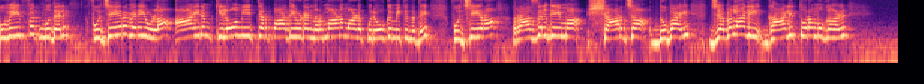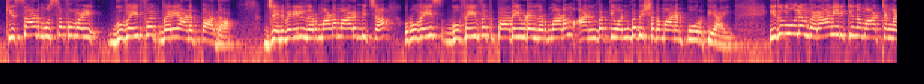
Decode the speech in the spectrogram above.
ഗുവൈഫത്ത് മുതൽ ഫുജൈറ വരെയുള്ള ആയിരം കിലോമീറ്റർ പാതയുടെ നിർമ്മാണമാണ് പുരോഗമിക്കുന്നത്. Fujairah Ras Al Khaimah Sharjah Dubai Jebel Ali Ali ഖാലി തുറമുഖങ്ങൾ കിസാഡ് മുസഫ വഴി ഗുവൈഫത്ത് വരെയാണ് പാത. ജനുവരിയിൽ നിർമ്മാണം ആരംഭിച്ച റുവൈസ് ഗുഫൈഫത്ത് പാതയുടെ നിർമ്മാണം അൻപത്തി ഒൻപത് ശതമാനം പൂർത്തിയായി. ഇതുമൂലം വരാനിരിക്കുന്ന മാറ്റങ്ങൾ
